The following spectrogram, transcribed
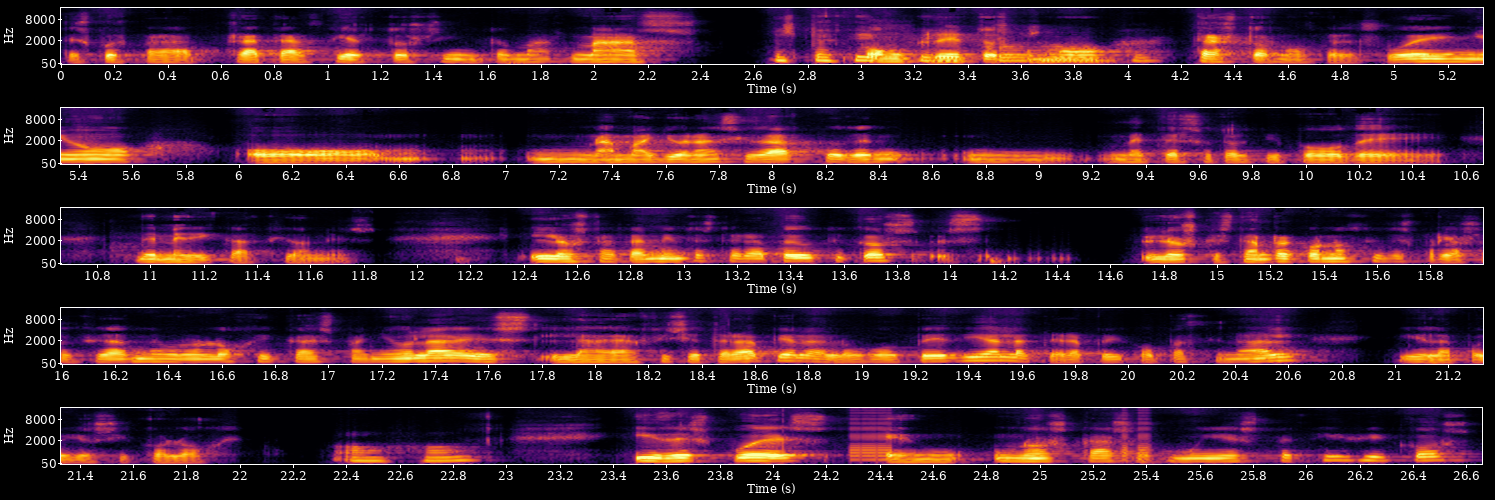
Después, para tratar ciertos síntomas más concretos como trastornos del sueño o una mayor ansiedad, pueden mm, meterse otro tipo de, de medicaciones. Los tratamientos terapéuticos los que están reconocidos por la Sociedad Neurológica Española es la fisioterapia, la logopedia, la terapia ocupacional y el apoyo psicológico. Y después, en unos casos muy específicos,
